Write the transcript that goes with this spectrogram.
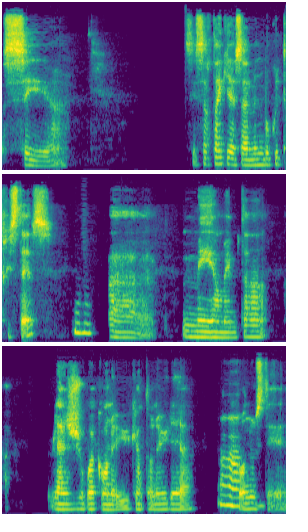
c'est euh, c'est certain que ça amène beaucoup de tristesse, mm-hmm. euh, mais en même temps, la joie qu'on a eue quand on a eu Léa, mm-hmm. pour nous, c'était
